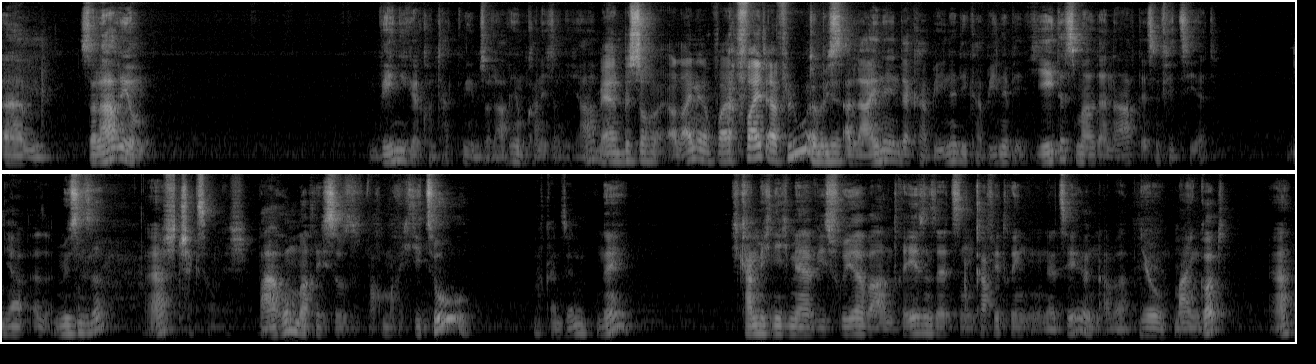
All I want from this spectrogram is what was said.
ähm, Solarium. Weniger Kontakt wie im Solarium kann ich doch nicht haben. Ja, du bist doch alleine auf we- weiter Flur. Du bist alleine in der Kabine, die Kabine wird jedes Mal danach desinfiziert. Ja, also. Müssen sie? Ja? Ich check's auch nicht. Warum mache ich so, warum mache ich die zu? Macht keinen Sinn. Nee. Ich kann mich nicht mehr, wie es früher war, am Tresen setzen, einen Kaffee trinken und erzählen, aber Jo. mein Gott, ja,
